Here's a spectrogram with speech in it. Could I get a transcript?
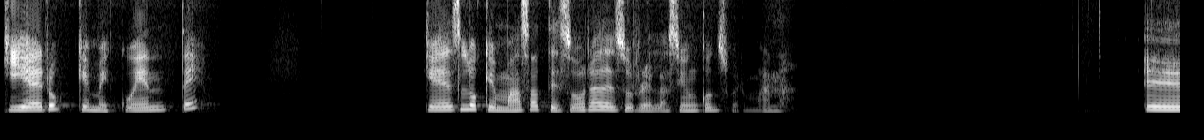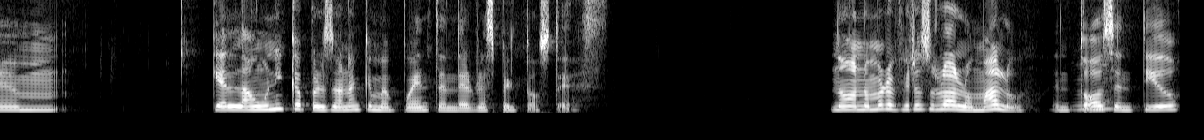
Quiero que me cuente qué es lo que más atesora de su relación con su hermana. Que es la única persona que me puede entender respecto a ustedes. No, no me refiero solo a lo malo, en todo sentido.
